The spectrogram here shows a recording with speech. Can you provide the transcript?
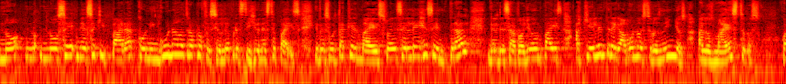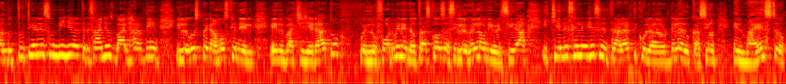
no, no, no se, no se equipara con ninguna otra profesión de prestigio en este país. Y resulta que el maestro es el eje central del desarrollo de un país. ¿A quién le entregamos nuestros niños? A los maestros. Cuando tú tienes un niño de tres años, va al jardín y luego esperamos que en el, en el bachillerato pues lo formen en otras cosas y luego en la universidad. ¿Y quién es el eje central articulador de la educación? El maestro.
